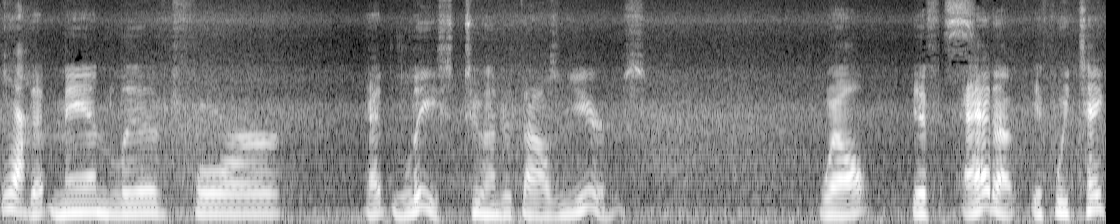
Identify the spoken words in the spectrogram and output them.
Yeah. that man lived for at least 200,000 years. Well, if Adam, if we take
